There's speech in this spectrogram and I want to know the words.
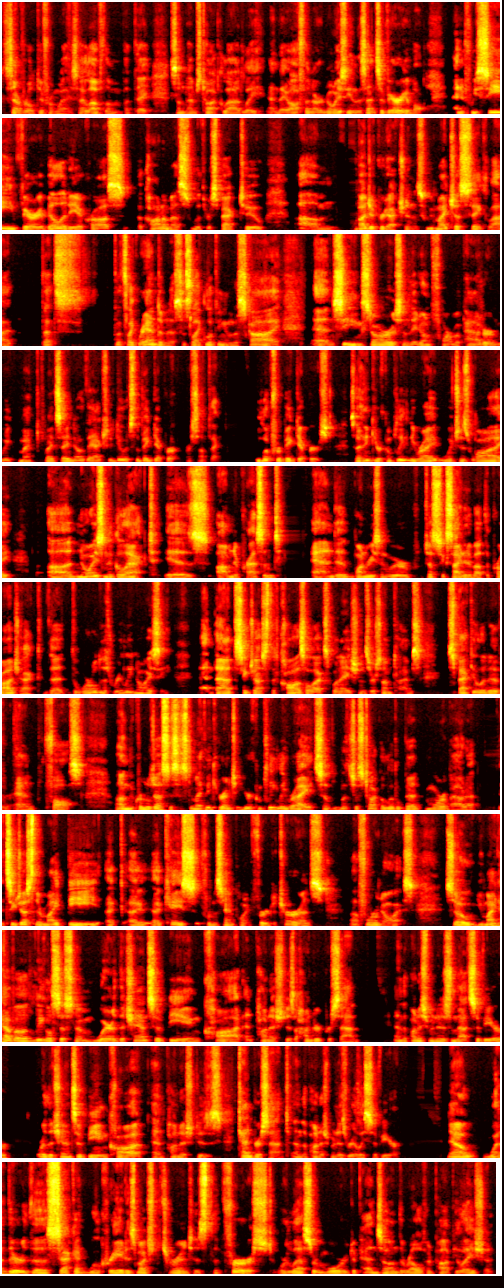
several different ways. I love them, but they sometimes talk loudly and they often are noisy in the sense of variable. And if we see variability across economists with respect to um, budget projections, we might just think, what? That's that's like randomness. It's like looking in the sky and seeing stars and they don't form a pattern. We might, might say, no, they actually do. It's the Big Dipper or something. We look for Big Dippers. So I think you're completely right, which is why uh, noise neglect is omnipresent. And uh, one reason we're just excited about the project that the world is really noisy. And that suggests that causal explanations are sometimes speculative and false. On the criminal justice system, I think you're you're completely right. So let's just talk a little bit more about it. It suggests there might be a, a, a case from the standpoint for deterrence uh, for noise. So you might have a legal system where the chance of being caught and punished is 100%, and the punishment isn't that severe, or the chance of being caught and punished is 10%, and the punishment is really severe. Now, whether the second will create as much deterrent as the first, or less or more, depends on the relevant population.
